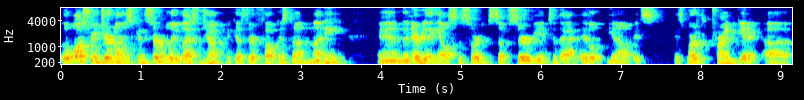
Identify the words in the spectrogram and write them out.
the Wall Street Journal is considerably less junk because they're focused on money, and then everything else is sort of subservient to that. It'll, you know, it's it's worth trying to get a, a,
